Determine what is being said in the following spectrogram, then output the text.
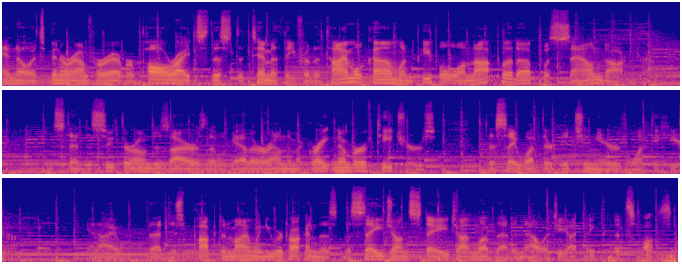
and no, it's been around forever. Paul writes this to Timothy: "For the time will come when people will not put up with sound doctrine." Instead, to suit their own desires, they will gather around them a great number of teachers to say what their itching ears want to hear. And I that just popped in mind when you were talking the, the sage on stage. I love that analogy. I think that's awesome.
